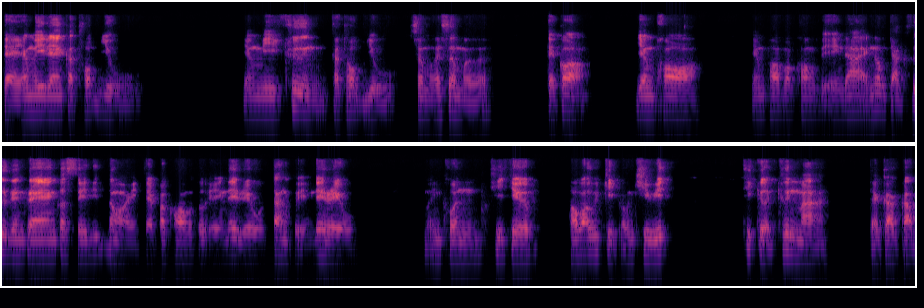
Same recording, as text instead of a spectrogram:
แต่ยังมีแรงกระทบอยู่ ยังมีคลื่นกระทบอยู่เสมอเสมอ แต่ก็ยังพอยังพอประคองตัวเองได้ นอกจากคลื่นแรงๆก็เซนิดหน่อย แต่ประคองตัวเองได้เร็ว ตั้งตัวเองได้เร็ว เหมือนคนที่เจอภาวะวิกฤตของชีวิตที่เกิดขึ้นมา แต่กลับกลับ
